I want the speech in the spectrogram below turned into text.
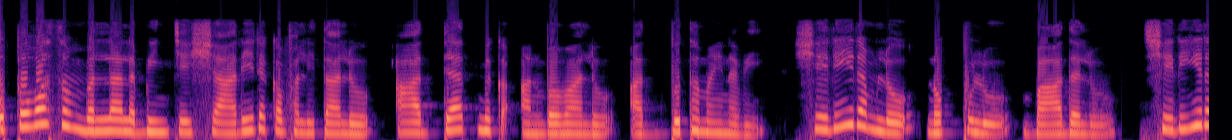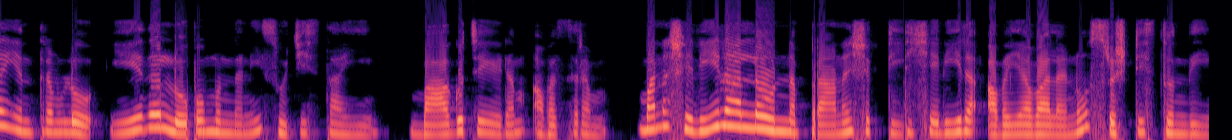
ఉపవాసం వల్ల లభించే శారీరక ఫలితాలు ఆధ్యాత్మిక అనుభవాలు అద్భుతమైనవి. శరీరంలో నొప్పులు బాధలు శరీర యంత్రంలో ఏదో లోపముందని సూచిస్తాయి. బాగు చేయడం అవసరం. మన శరీరాల్లో ఉన్న ప్రాణశక్తి శరీర అవయవాలను సృష్టిస్తుంది.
